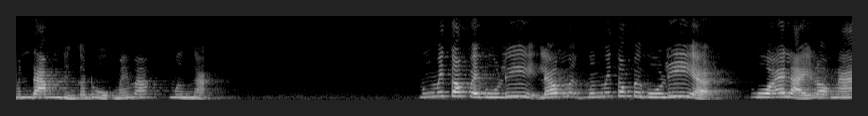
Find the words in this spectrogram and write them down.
มันดำถึงกระดูกไหมมะมึงอะ่ะมึงไม่ต้องไปบูลลี่ แล้วมึงมึงไม่ต้องไปบูลลี่อะวัวไอ้ไหลหรอกนะ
